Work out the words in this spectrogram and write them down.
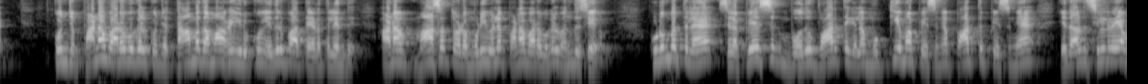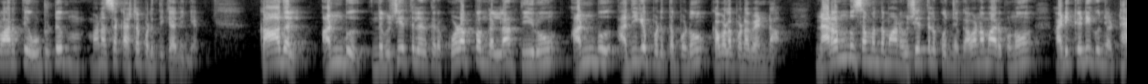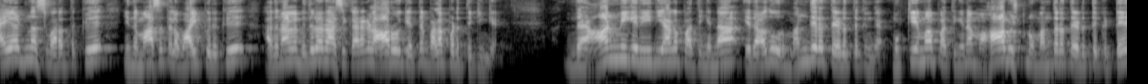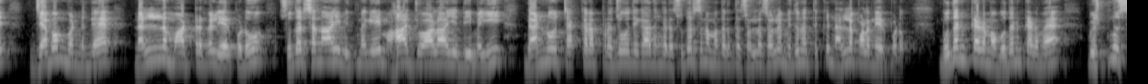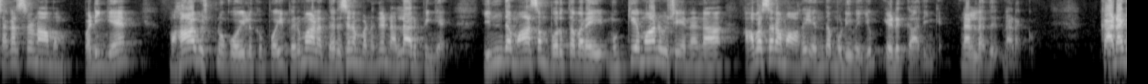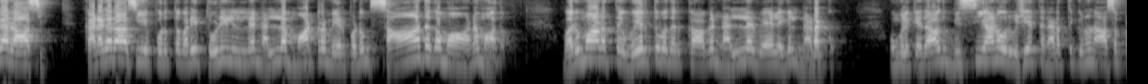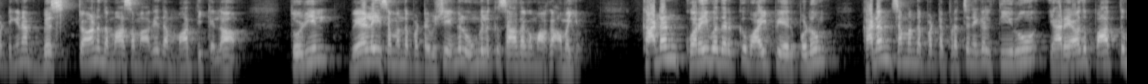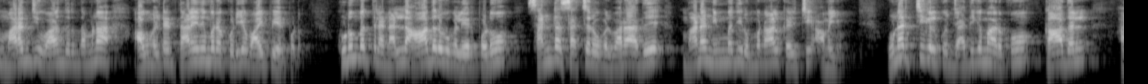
கொஞ்சம் பண வரவுகள் கொஞ்சம் தாமதமாக இருக்கும் எதிர்பார்த்த இடத்துலேருந்து. ஆனால் மாதத்தோட முடிவில் பண வரவுகள் வந்து சேரும். குடும்பத்தில் சில பேசும்போது வார்த்தைகளை முக்கியமாக பேசுங்க பார்த்து பேசுங்க. ஏதாவது சில்லறையாக வார்த்தையை விட்டுட்டு மனசை கஷ்டப்படுத்திக்காதீங்க. காதல் அன்பு இந்த விஷயத்தில் இருக்கிற குழப்பங்கள்லாம் தீரும் அன்பு அதிகப்படுத்தப்படும் கவலைப்பட வேண்டாம். நரம்பு சம்பந்தமான விஷயத்தில் கொஞ்சம் கவனமாக இருக்கணும். அடிக்கடி கொஞ்சம் டயர்ட்னஸ் வரத்துக்கு இந்த மாதத்தில் வாய்ப்பு இருக்குது அதனால் மிதுனராசிக்காரர்கள் ஆரோக்கியத்தை பலப்படுத்திக்கிங்க. இந்த ஆன்மீக ரீதியாக பார்த்தீங்கன்னா ஏதாவது ஒரு மந்திரத்தை எடுத்துக்குங்க. முக்கியமாக பார்த்தீங்கன்னா மகாவிஷ்ணு மந்திரத்தை எடுத்துக்கிட்டு ஜெபம் பண்ணுங்க. நல்ல மாற்றங்கள் ஏற்படும். சுதர்சனாய வித்மகே மகாஜ்வாலாய தீமகி தன்னோ சக்கர பிரஜோதிகாதுங்கிற சுதர்சன மந்திரத்தை சொல்ல சொல்ல மிதுனத்துக்கு நல்ல பலன் ஏற்படும். புதன்கிழமை புதன்கிழமை விஷ்ணு சகசிரநாமம் படிங்க. மகாவிஷ்ணு கோயிலுக்கு போய் பெருமாளை தரிசனம் பண்ணுங்கள் நல்லா இருப்பீங்க. இந்த மாதம் பொறுத்தவரை முக்கியமான விஷயம் என்னென்னா அவசரமாக எந்த முடிவையும் எடுக்காதீங்க. நல்லது நடக்கும். கடகராசி கடகராசியை பொறுத்தவரை தொழிலில் நல்ல மாற்றம் ஏற்படும் சாதகமான மாதம். வருமானத்தை உயர்த்துவதற்காக நல்ல வேலைகள் நடக்கும். உங்களுக்கு ஏதாவது பிஸியான ஒரு விஷயத்தை நடத்திக்கணும்னு ஆசைப்பட்டீங்கன்னா பெஸ்ட்டான இந்த மாதமாக இதை மாற்றிக்கலாம் தொழில் வேலை சம்பந்தப்பட்ட விஷயங்கள் உங்களுக்கு சாதகமாக அமையும். கடன் குறைவதற்கு வாய்ப்பு ஏற்படும். கடன் சம்பந்தப்பட்ட பிரச்சனைகள் தீரும். யாரையாவது பார்த்து மறைஞ்சு வாழ்ந்திருந்தோம்னா அவங்கள்ட்ட தலைநிமிரக்கூடிய வாய்ப்பு ஏற்படும். குடும்பத்தில் நல்ல ஆதரவுகள் ஏற்படும். சண்டை சச்சரவுகள் வராது. மன நிம்மதி ரொம்ப நாள் கழித்து அமையும். உணர்ச்சிகள் கொஞ்சம் அதிகமாக இருக்கும். காதல்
